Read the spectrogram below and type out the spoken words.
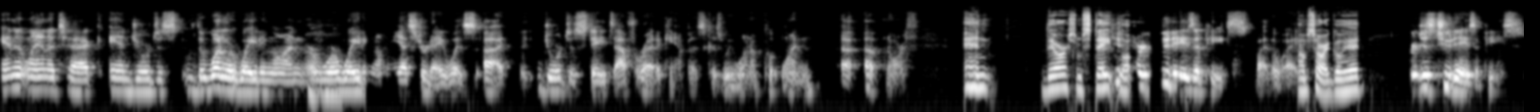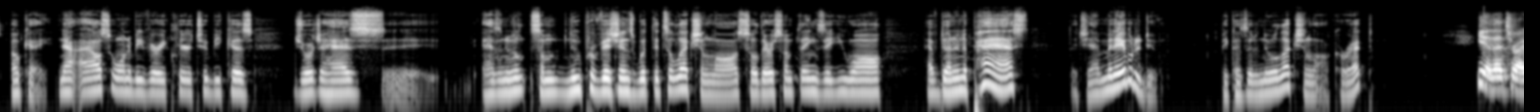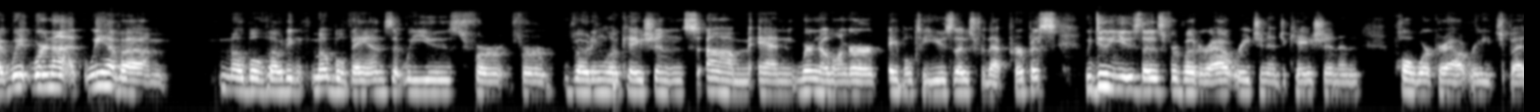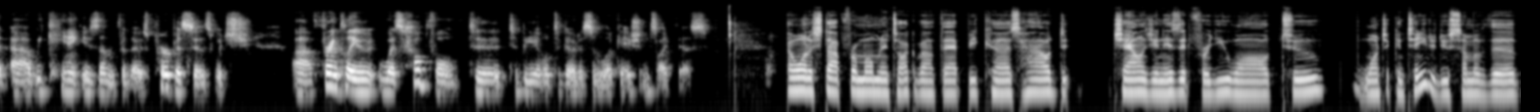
And Atlanta Tech and Georgia, the one we're waiting on, or we're mm-hmm. waiting on yesterday, was uh, Georgia State's Alpharetta campus because we want to put one uh, up north. And there are some state for two, for two days apiece, by the way. I'm sorry. Go ahead. For just two days apiece. Okay. Now I also want to be very clear too, because Georgia has uh, has new, some new provisions with its election laws. So there are some things that you all have done in the past that you haven't been able to do because of the new election law. Correct? Yeah, that's right. We, we're not. We have um, mobile voting mobile vans that we used for for voting locations um, and we're no longer able to use those for that purpose. We do use those for voter outreach and education and poll worker outreach but uh, we can't use them for those purposes which uh, frankly was helpful to to be able to go to some locations like this. I want to stop for a moment and talk about that because how d- challenging is it for you all to want to continue to do some of the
